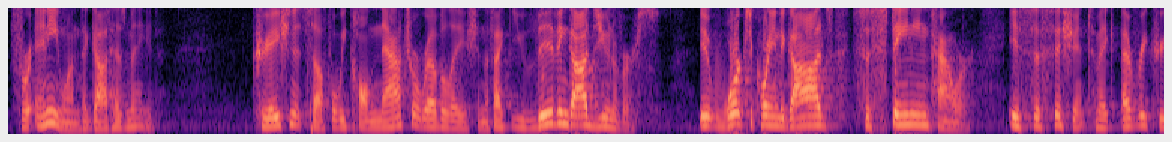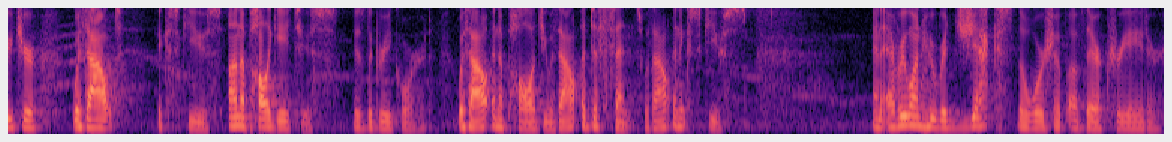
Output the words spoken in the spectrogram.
for anyone that God has made. Creation itself, what we call natural revelation, the fact that you live in God's universe, it works according to God's sustaining power, is sufficient to make every creature without excuse. Anapologetos is the Greek word. Without an apology, without a defense, without an excuse. And everyone who rejects the worship of their Creator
